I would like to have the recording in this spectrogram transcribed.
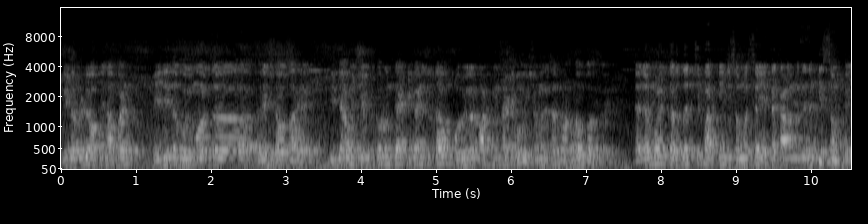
पीडब्ल्यूडी ऑफिस आपण हे जिथं गुलमोहरचं रेस्ट हाऊस आहे. तिथे आपण शिफ्ट करून त्या ठिकाणी सुद्धा आपण फोर व्हीलर पार्किंगसाठी भविष्यामध्ये सर प्रस्ताव करतोय त्याच्यामुळे कर्जतची पार्किंगची समस्या येत्या काळामध्ये नक्कीच संपेल.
